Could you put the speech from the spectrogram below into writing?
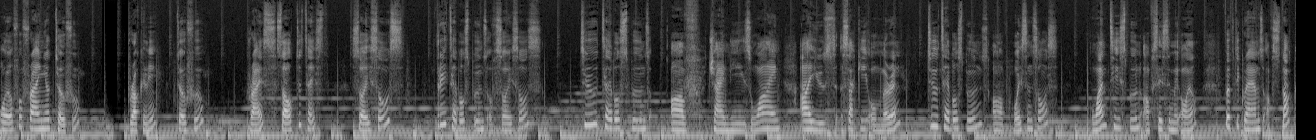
oil for frying your tofu, broccoli, tofu, rice, salt to taste, soy sauce, 3 tablespoons of soy sauce, 2 tablespoons of Chinese wine. I used sake or mirin, 2 tablespoons of hoisin sauce, 1 teaspoon of sesame oil, 50 grams of stock,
